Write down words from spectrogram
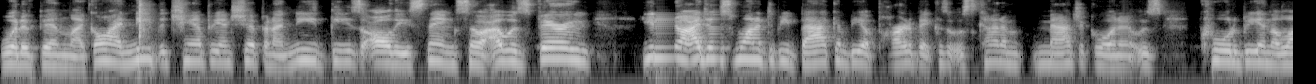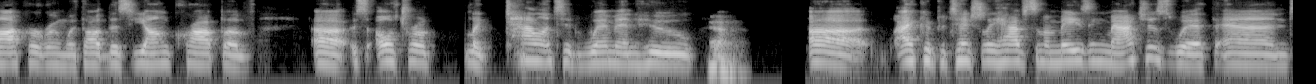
would have been like, oh, I need the championship and I need these, all these things. So I was very, you know, I just wanted to be back and be a part of it because it was kind of magical and it was cool to be in the locker room with all this young crop of uh, ultra like talented women who yeah uh, I could potentially have some amazing matches with and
